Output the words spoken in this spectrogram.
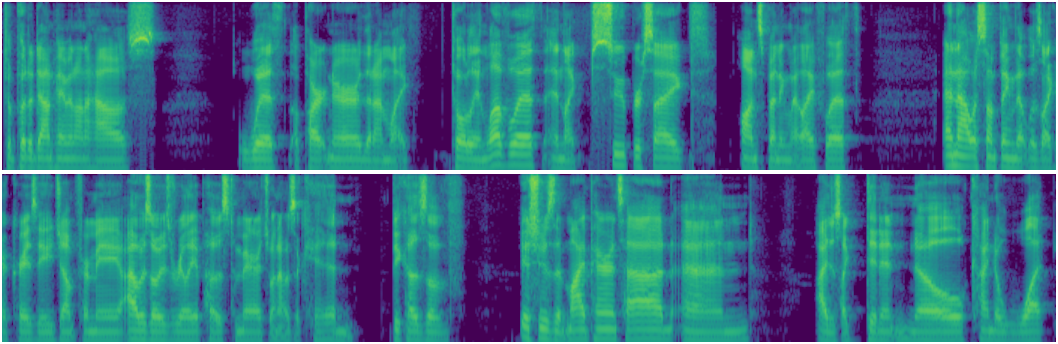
to put a down payment on a house with a partner that I'm like totally in love with and like super psyched on spending my life with. And that was something that was like a crazy jump for me. I was always really opposed to marriage when I was a kid because of issues that my parents had and I just like didn't know kind of what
